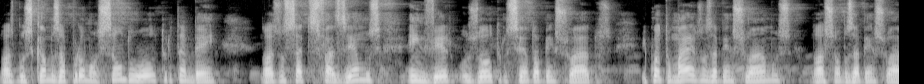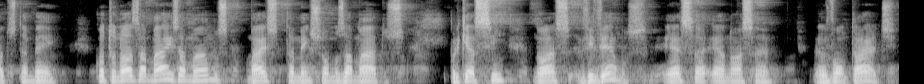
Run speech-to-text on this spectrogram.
Nós buscamos a promoção do outro também. Nós nos satisfazemos em ver os outros sendo abençoados. E quanto mais nos abençoamos, nós somos abençoados também. Quanto nós mais amamos, mais também somos amados. Porque assim nós vivemos, essa é a nossa eh, vontade.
